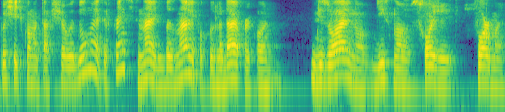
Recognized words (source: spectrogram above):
Пишіть в коментах, що ви думаєте. В принципі, навіть без наліпок виглядає прикольно. Візуально дійсно схожі форми,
